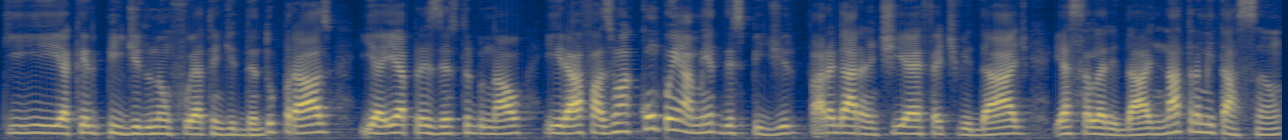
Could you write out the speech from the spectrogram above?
que aquele pedido não foi atendido dentro do prazo e aí a presidência do tribunal irá fazer um acompanhamento desse pedido para garantir a efetividade e a celeridade na tramitação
